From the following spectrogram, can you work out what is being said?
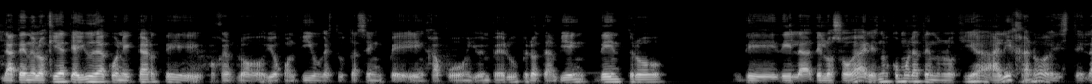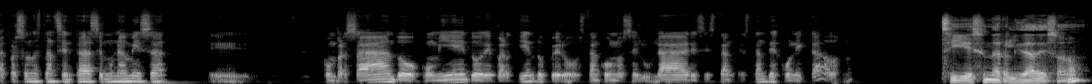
la tecnología te ayuda a conectarte, por ejemplo, yo contigo, que tú estás en, en Japón, yo en Perú, pero también dentro de, la, de los hogares, ¿no? Cómo la tecnología aleja, ¿no? Este, las personas están sentadas en una mesa eh, conversando, comiendo, departiendo, pero están con los celulares, están, están desconectados, ¿no? Sí, es una realidad eso, ¿no?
